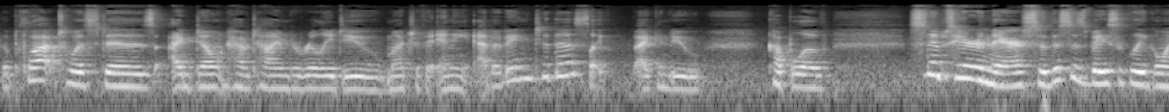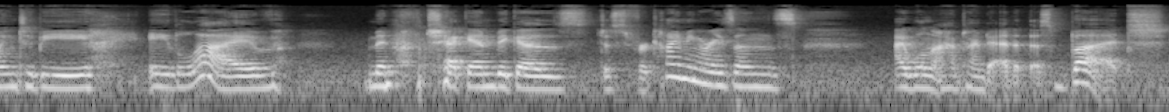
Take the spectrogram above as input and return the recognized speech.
the plot twist is I don't have time to really do much of any editing to this. Like I can do a couple of snips here and there. So this is basically going to be a live mid-month check-in because just for timing reasons, I will not have time to edit this. But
